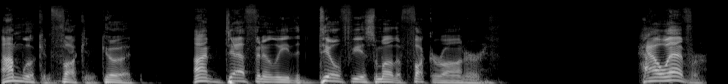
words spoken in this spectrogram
I'm looking fucking good. I'm definitely the dilfiest motherfucker on earth. However,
